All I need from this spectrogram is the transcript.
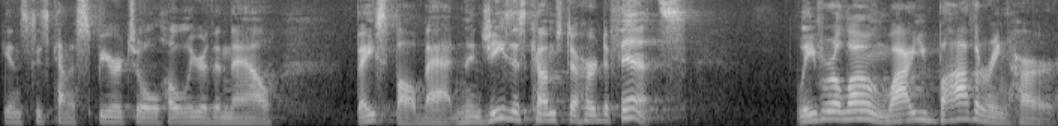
Again, it's this kind of spiritual, holier than thou baseball bat. And then Jesus comes to her defense. Leave her alone. Why are you bothering her?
